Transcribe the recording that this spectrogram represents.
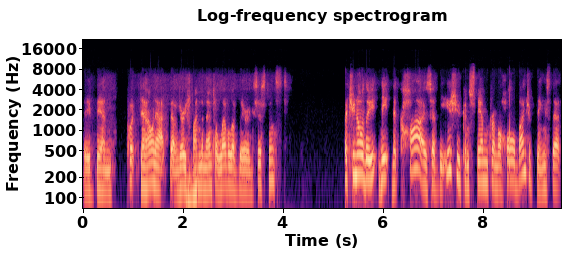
they've been put down at a very mm-hmm. fundamental level of their existence. But you know, the, the, the cause of the issue can stem from a whole bunch of things that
